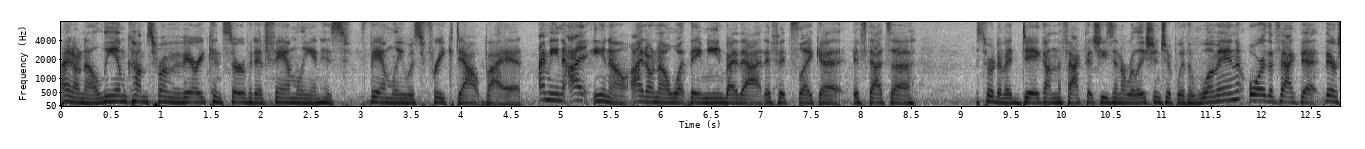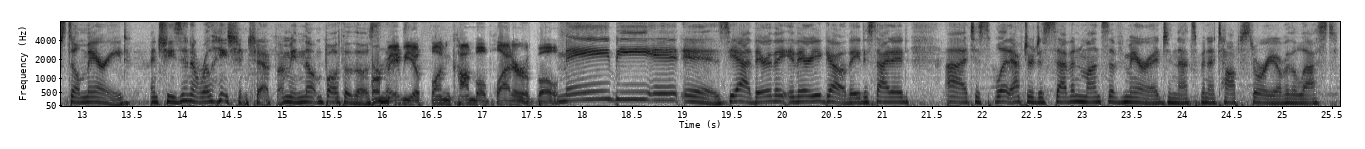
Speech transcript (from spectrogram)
I don't know. Liam comes from a very conservative family, and his family was freaked out by it. I mean, I you know I don't know what they mean by that. If it's like a if that's a sort of a dig on the fact that she's in a relationship with a woman, or the fact that they're still married and she's in a relationship. I mean, both of those. Or things. maybe a fun combo platter of both. Maybe it is. Yeah, there they there you go. They decided uh, to split after just seven months of marriage, and that's been a top story over the last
